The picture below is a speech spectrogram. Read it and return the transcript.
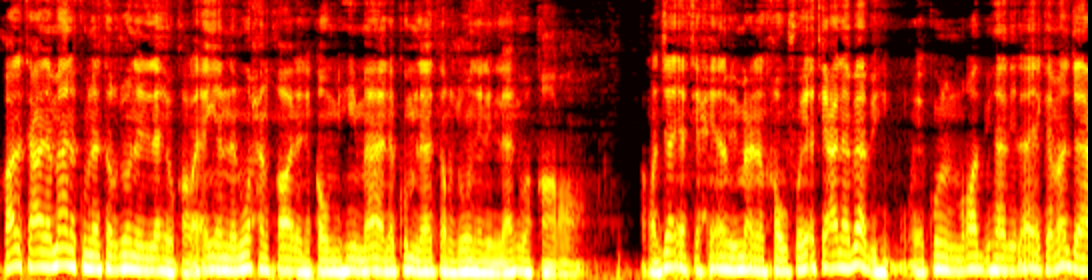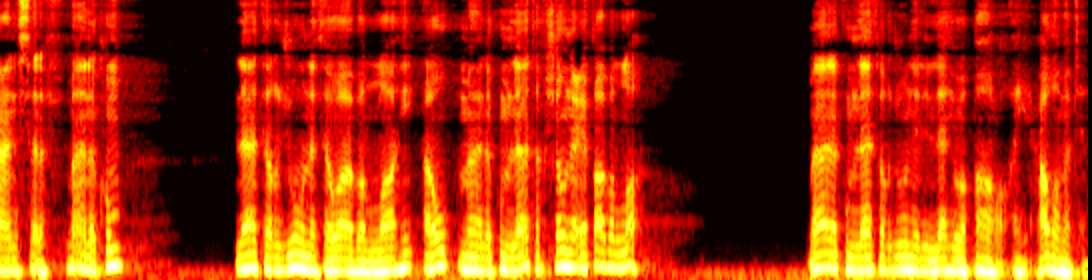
قال تعالى ما لكم لا ترجون لله وقارا. أي أن نوحا قال لقومه ما لكم لا ترجون لله وقارا. الرجاء يأتي أحيانا بمعنى الخوف ويأتي على بابه ويكون المراد بهذه الآية كما جاء عن السلف ما لكم لا ترجون ثواب الله أو ما لكم لا تخشون عقاب الله. ما لكم لا ترجون لله وقارا. أي عظمة.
